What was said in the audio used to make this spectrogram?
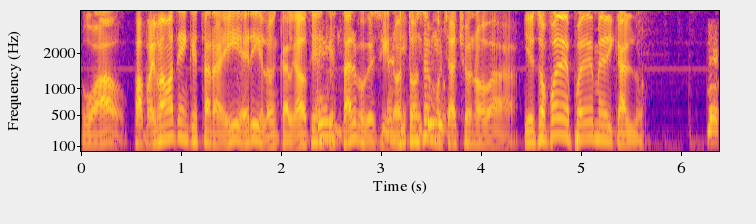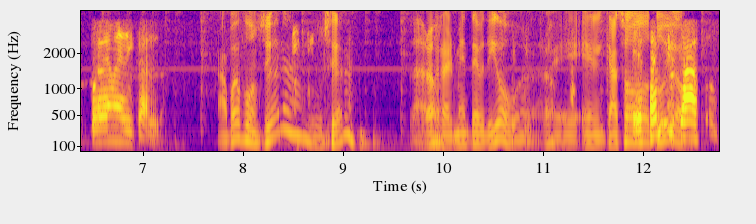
Wow. Papá y mamá tienen que estar ahí, Eri, los encargados tienen Sí. que estar, porque si no, entonces el muchacho no va. Y eso fue después de medicarlo. Después de medicarlo. Ah, pues funciona, funciona. Claro. Realmente digo, eh, en el caso Ese es mi tuyo. caso.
